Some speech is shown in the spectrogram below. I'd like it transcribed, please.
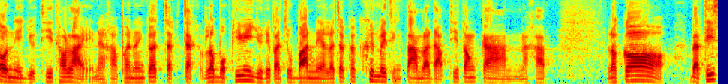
ต้นเนี่ยอยู่ที่เท่าไหร่นะครับเพราะนั้นก็จากจากระบบที่มีอยู่ในปัจจุบันเนี่ยเราจะก็ขึ้นไปถึงตามระดับที่ต้องการนะครับ แล้วก็แบบที่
